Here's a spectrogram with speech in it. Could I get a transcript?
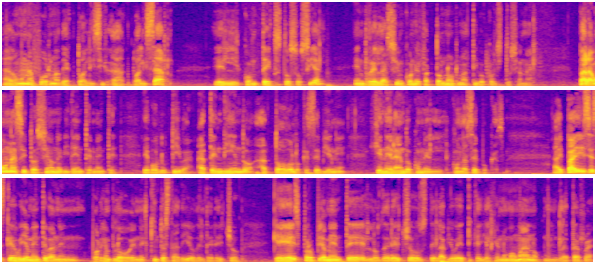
a una forma de actualizar, actualizar el contexto social en relación con el factor normativo constitucional, para una situación evidentemente evolutiva, atendiendo a todo lo que se viene generando con, el, con las épocas. Hay países que obviamente van en, por ejemplo, en el quinto estadio del derecho, que es propiamente los derechos de la bioética y el genoma humano, como Inglaterra,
